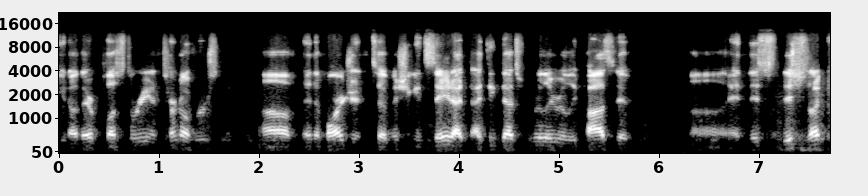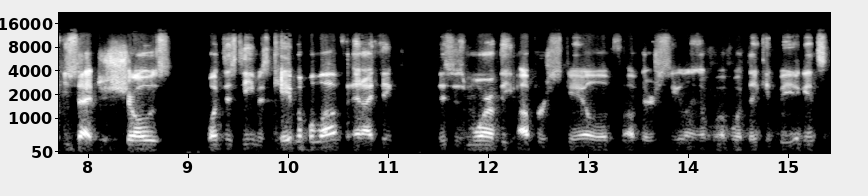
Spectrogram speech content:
you know, they're plus three in turnovers um, in the margin to Michigan State. I, I think that's really, really positive. Uh, and this, this, like you said, just shows what this team is capable of. And I think this is more of the upper scale of, of their ceiling of, of what they can be against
